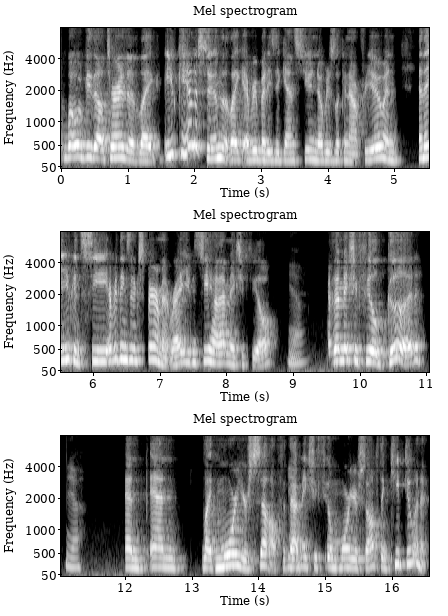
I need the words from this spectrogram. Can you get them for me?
what would be the alternative? Like, you can assume that like everybody's against you, nobody's looking out for you, and and then you can see everything's an experiment, right? You can see how that makes you feel. Yeah. If that makes you feel good Yeah. and and like more yourself, if Yeah. that makes you feel more yourself, then keep doing it.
